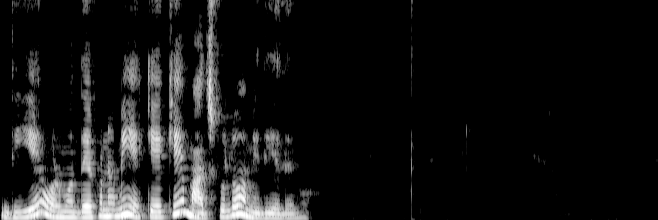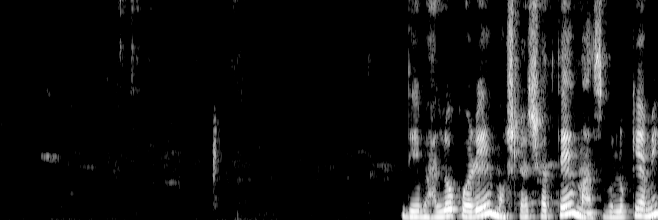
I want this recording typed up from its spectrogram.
দিয়ে ওর মধ্যে এখন আমি একে একে মাছগুলো আমি দিয়ে দেব। দিয়ে ভালো করে মশলার সাথে মাছগুলোকে আমি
